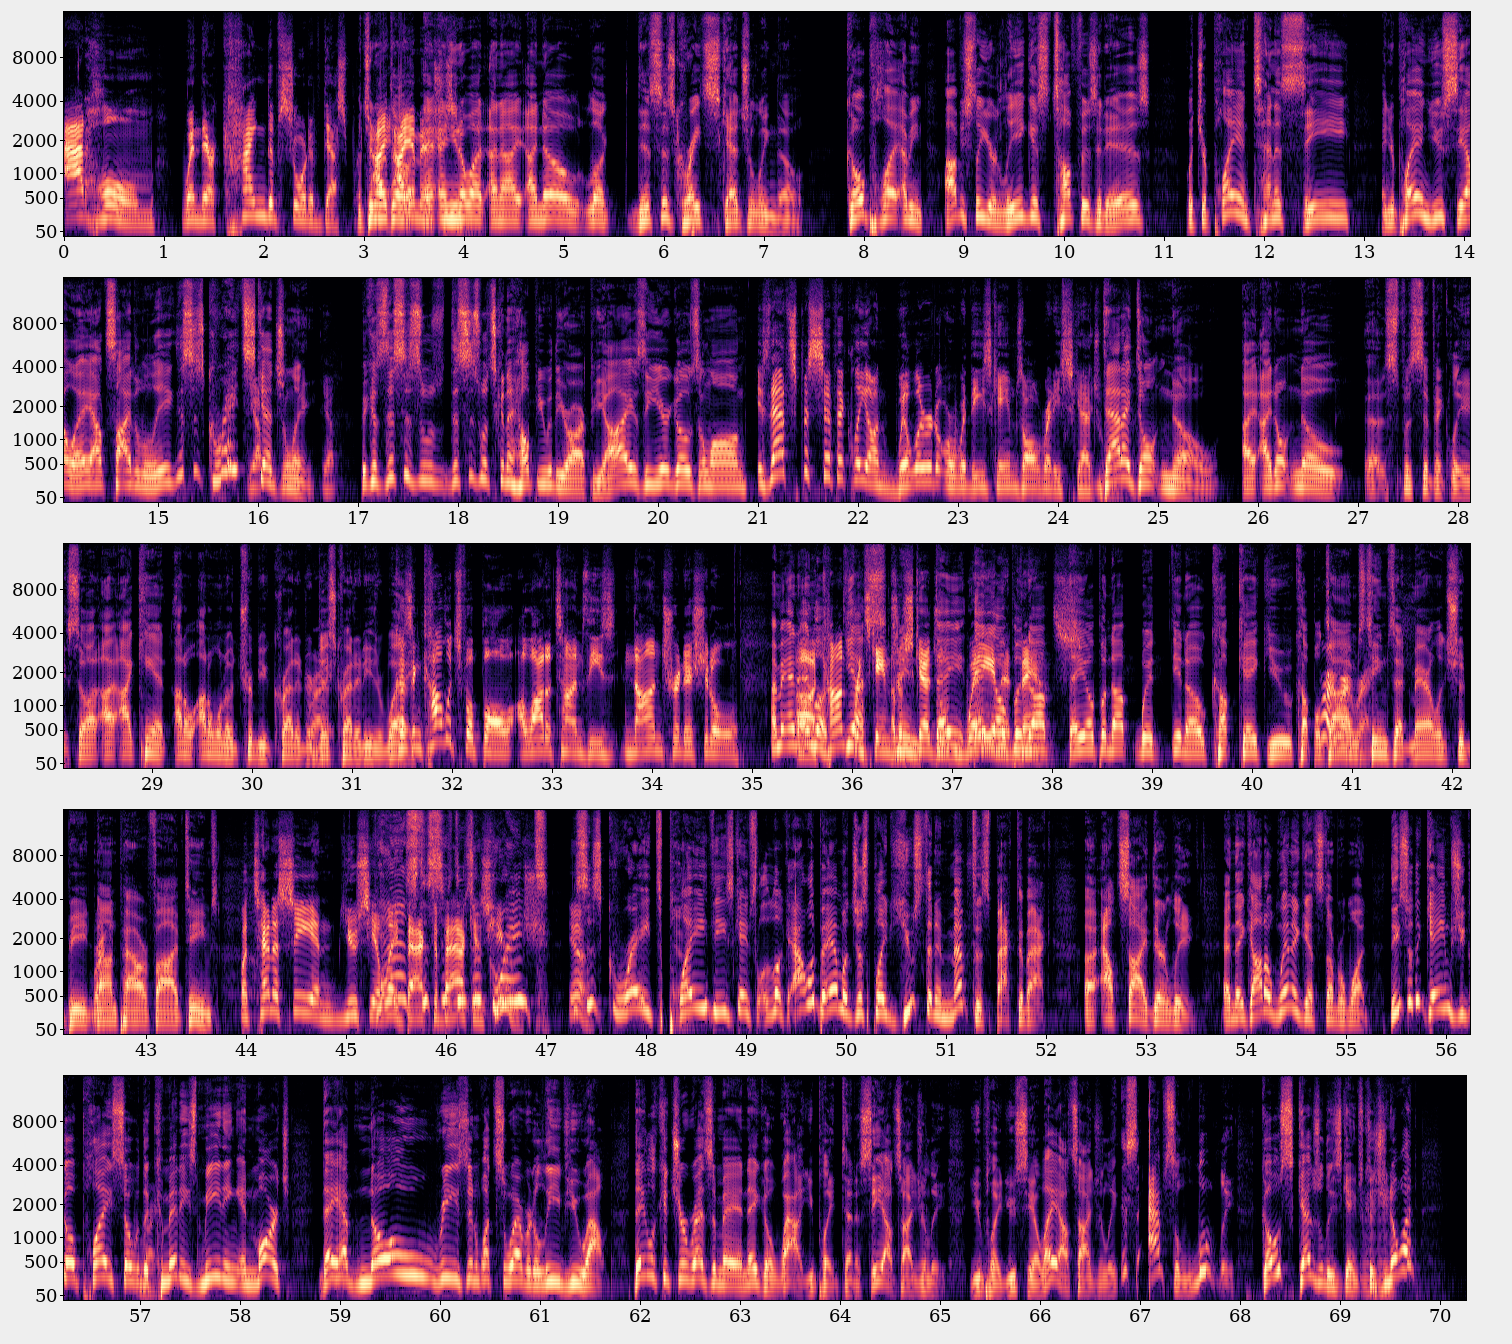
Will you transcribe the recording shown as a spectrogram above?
at home when they're kind of sort of desperate. But you know, I, though? I am and, interested. and you know what? And I, I know. Look, this is great scheduling, though. Go play. I mean, obviously your league is tough as it is, but you're playing Tennessee and you're playing UCLA outside of the league. This is great Yep. scheduling. Yep. Because this is this is what's going to help you with your RPI as the year goes along. Is that specifically on Willard, or were these games already scheduled? That I don't know. I, I don't know uh, specifically, so I, I can't. I don't. I don't want to attribute credit or Right. discredit either way. Because in college football, a lot of times these non-traditional I mean, and, uh, and look, conference yes, games I mean, are scheduled they, way they in opened advance. Up, they opened up with you know Cupcake you a couple Right, times. right. Teams that Maryland should beat, non-power five teams. but Tennessee and UCLA back to back is are great. huge. Yeah. This is great. Play these games. Look, Alabama just played Houston and Memphis back to back outside their league, and they got a win against number one. These are the games you go play. So the committee's meeting in March, they have no reason whatsoever to leave you out. They look at your resume and they go, "Wow, you played Tennessee outside your league. You played UCLA outside your league. This is absolutely go schedule these games because you mm-hmm. know what."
